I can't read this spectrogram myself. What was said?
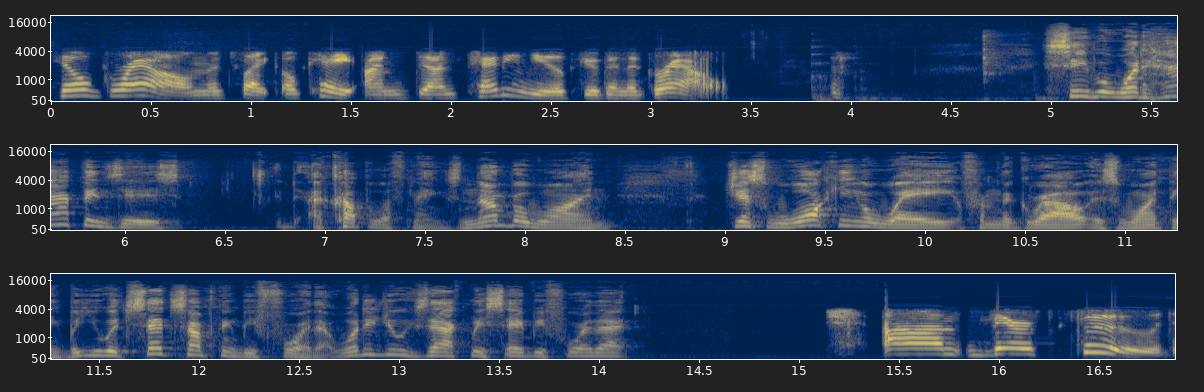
he'll growl, and it's like, okay, I'm done petting you if you're going to growl. See, but what happens is a couple of things. Number one, just walking away from the growl is one thing, but you had said something before that. What did you exactly say before that? Um, their food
